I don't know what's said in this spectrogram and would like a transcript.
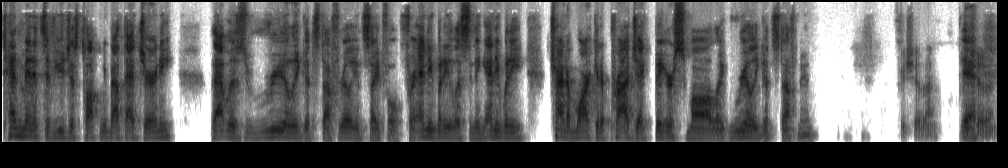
10 minutes of you just talking about that journey. That was really good stuff, really insightful for anybody listening, anybody trying to market a project, big or small, like really good stuff, man. Appreciate that. Yeah. That.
